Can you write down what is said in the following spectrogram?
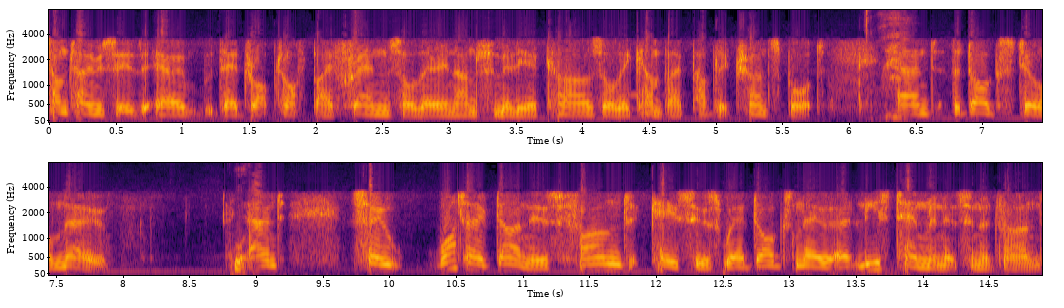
sometimes it, uh, they're dropped off by friends, or they're in unfamiliar cars, or they come by public transport, and the dogs still know. And so what I've done is found cases where dogs know at least 10 minutes in advance.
